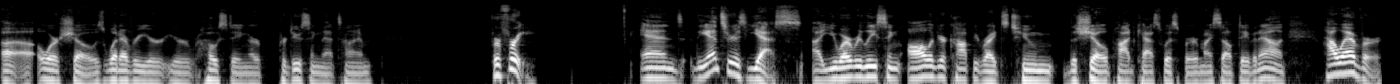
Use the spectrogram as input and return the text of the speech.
uh, or shows, whatever you're you're hosting or producing that time, for free. And the answer is yes. Uh, you are releasing all of your copyrights to the show, Podcast Whisper, myself, David Allen. However,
